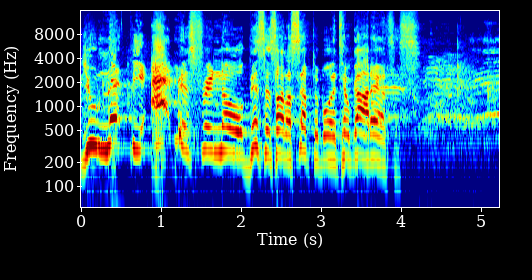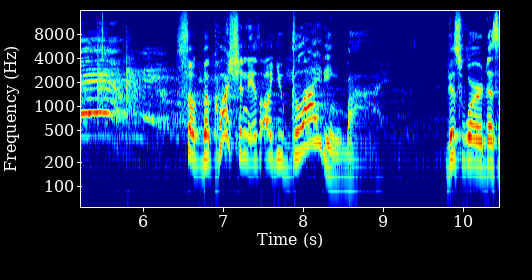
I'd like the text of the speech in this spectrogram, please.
you let the atmosphere know this is unacceptable until God answers. So the question is are you gliding by? This word does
